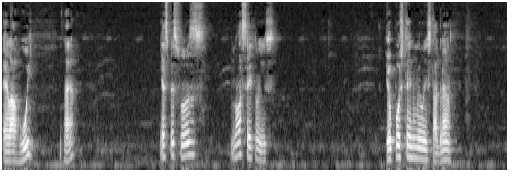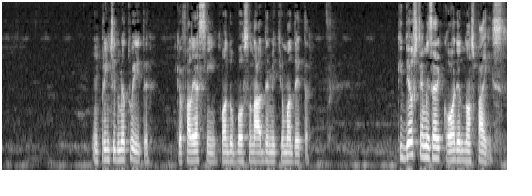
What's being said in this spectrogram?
ela rui, né? E as pessoas não aceitam isso. Eu postei no meu Instagram um print do meu Twitter que eu falei assim, quando o Bolsonaro demitiu Mandetta. Que Deus tenha misericórdia do nosso país,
